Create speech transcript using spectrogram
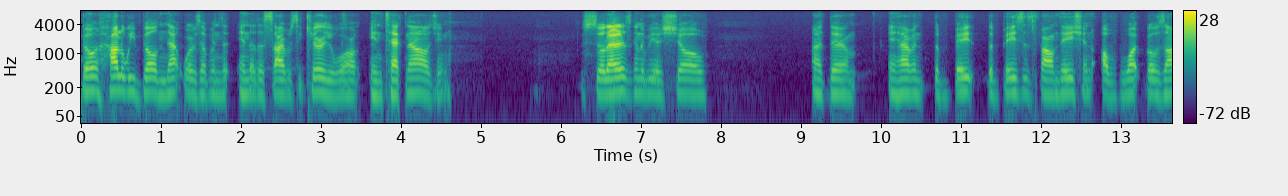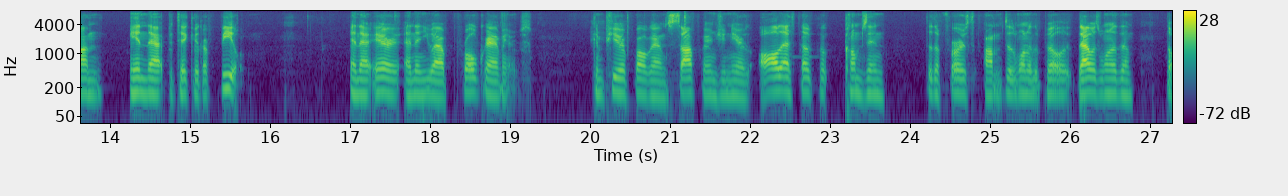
build how do we build networks up in the into the cybersecurity world in technology. So that is going to be a show out there and having the ba- the basis foundation of what goes on in that particular field in that area and then you have programmers computer programs software engineers all that stuff comes in to the first um to one of the pillars that was one of the the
